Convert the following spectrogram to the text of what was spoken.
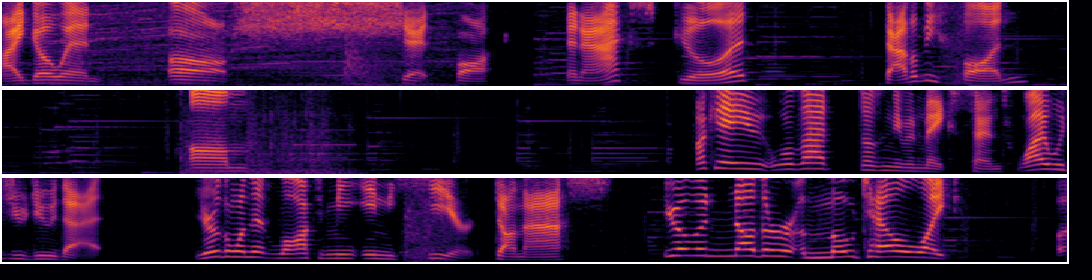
I go in. Oh, shit, fuck. An axe? Good. That'll be fun. Um... Okay, well that doesn't even make sense. Why would you do that? You're the one that locked me in here, dumbass. You have another motel, like, uh,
